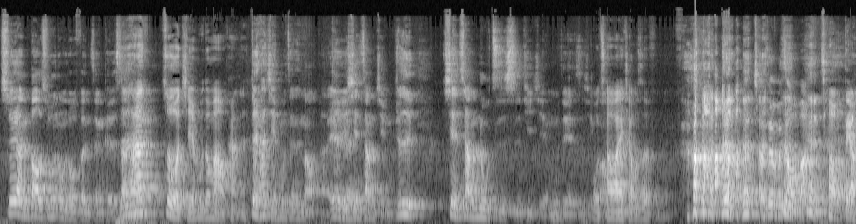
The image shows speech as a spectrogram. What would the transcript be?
虽然爆出那么多纷争，可是可沙泰他尔做的节目都蛮好看的。对他节目真的是蛮好看，而且对是线上节目，就是线上录制实体节目这件事情，我超爱乔瑟夫，乔瑟夫超棒。超屌。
